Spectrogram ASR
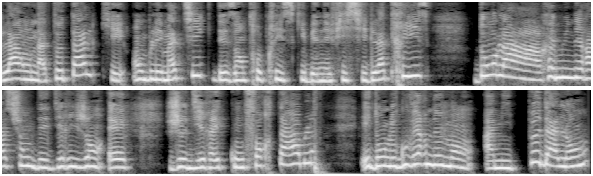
Là, on a Total qui est emblématique des entreprises qui bénéficient de la crise, dont la rémunération des dirigeants est, je dirais, confortable et dont le gouvernement a mis peu d'allant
